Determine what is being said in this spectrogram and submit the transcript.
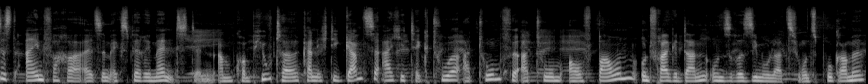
ist einfacher als im Experiment, denn am Computer kann ich die ganze Architektur Atom für Atom aufbauen und frage dann unsere Simulationsprogramme,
